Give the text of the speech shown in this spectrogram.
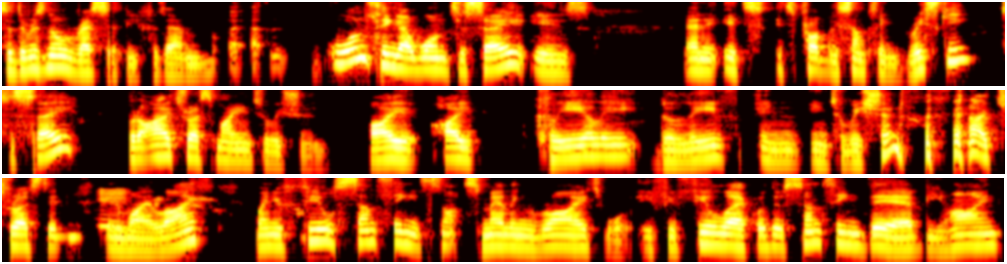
So there is no recipe for them. One thing I want to say is, and it's it's probably something risky to say, but I trust my intuition. I I clearly believe in intuition and I trust it mm-hmm. in my life when you feel something it's not smelling right or if you feel like well there's something there behind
